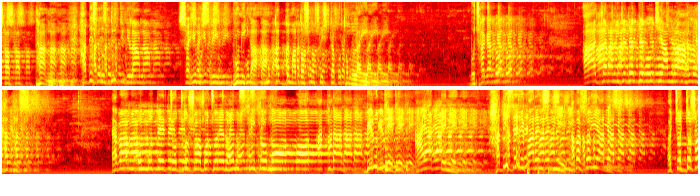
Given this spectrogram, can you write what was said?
সাবধান। হাদিসের উদ্ধৃতি দিলাম সহি মুসলিম ভূমিকা মুকদ্দমা দশম পৃষ্ঠা প্রথম লাইন। বোঝা গেল? আজ যারা নিজেদেরকে বলছে আমরা আহলে হাদিস। এবং উম্মতের চোদ্দশো বছরের অনুসৃত মত পথ আকিদার বিরুদ্ধে আয়াত টেনে হাদিসের রেফারেন্স দিয়ে আবার সহি হাদিস। চোদ্দশো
